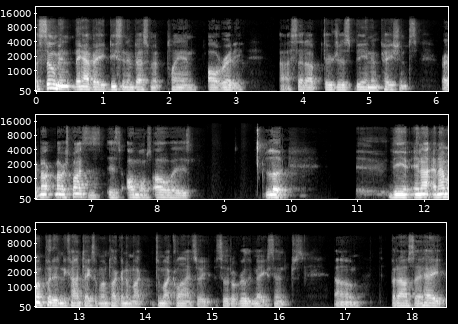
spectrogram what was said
assuming they have a decent investment plan already uh, set up, they're just being impatient right? My, my response is, is almost always, look, the and I and I'm gonna put it in the context of I'm talking to my to my clients, so so it'll really make sense. Um, but I'll say, hey,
